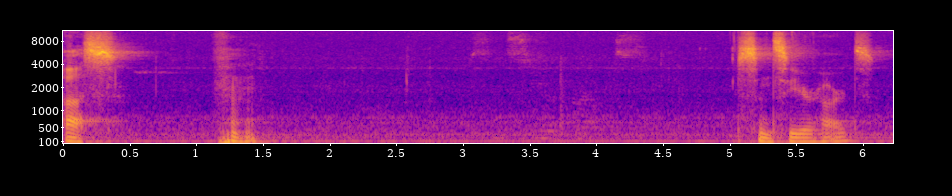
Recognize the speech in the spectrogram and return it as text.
Us. Us. sincere hearts. Yeah.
